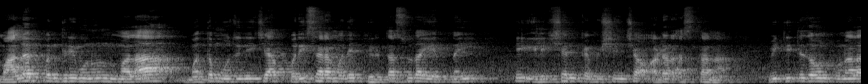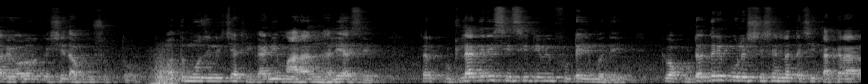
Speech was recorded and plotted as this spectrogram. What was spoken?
मालकमंत्री म्हणून मला मतमोजणीच्या परिसरामध्ये फिरता सुद्धा येत नाही. हे इलेक्शन कमिशनच्या ऑर्डर असताना मी तिथे जाऊन कुणाला रिव्हॉल्वर कशी दाखवू शकतो? मतमोजणीच्या ठिकाणी मारहाण झाली असेल तर कुठल्या तरी सी सी टी व्ही फुटेजमध्ये किंवा कुठंतरी पोलीस स्टेशनला त्याची तक्रार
